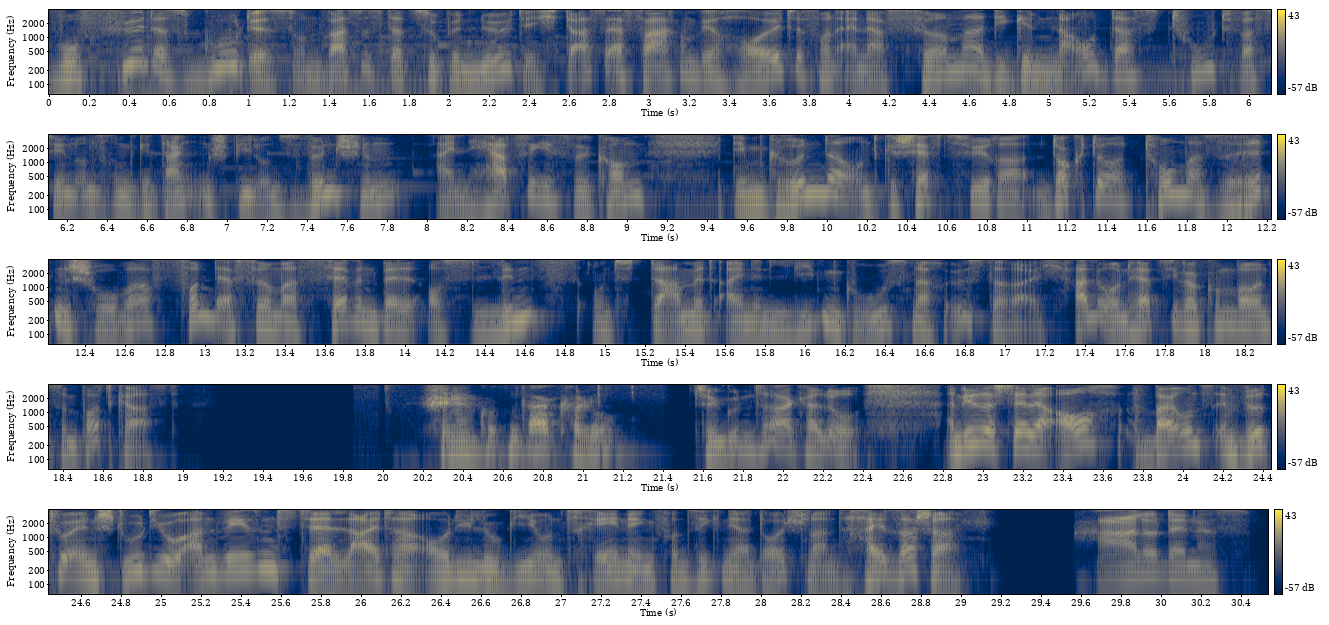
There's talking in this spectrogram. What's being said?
Wofür das gut ist und was es dazu benötigt, das erfahren wir heute von einer Firma, die genau das tut, was wir in unserem Gedankenspiel uns wünschen. Ein herzliches Willkommen dem Gründer und Geschäftsführer Dr. Thomas Rittenschober Oktober von der Firma Seven Bell aus Linz und damit einen lieben Gruß nach Österreich. Hallo und herzlich willkommen bei uns im Podcast. Schönen guten Tag, hallo. Schönen guten Tag, hallo. An dieser Stelle auch bei uns im virtuellen Studio anwesend der Leiter Audiologie und Training von Signia Deutschland. Hi Sascha. Hallo Dennis.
